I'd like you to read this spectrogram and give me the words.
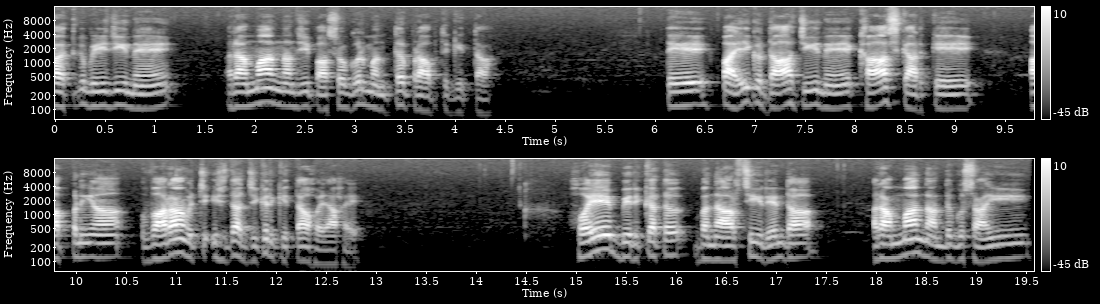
ਭਗਤ ਕਬੀਰ ਜੀ ਨੇ ਰਾਮਾਨੰਦ ਜੀ ਪਾਸੋਂ ਗੁਰਮੰਤਰ ਪ੍ਰਾਪਤ ਕੀਤਾ। ਤੇ ਭਾਈ ਗੁਰਦਾਸ ਜੀ ਨੇ ਖਾਸ ਕਰਕੇ ਆਪਣੀਆਂ ਵਾਰਾਂ ਵਿੱਚ ਇਸ ਦਾ ਜ਼ਿਕਰ ਕੀਤਾ ਹੋਇਆ ਹੈ। ਹੋਏ ਬਿਰਕਤ ਬਨਾਰਸੀ ਰਹਿੰਦਾ, ਰਾਮਾਨੰਦ ਗੁਸਾਈ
